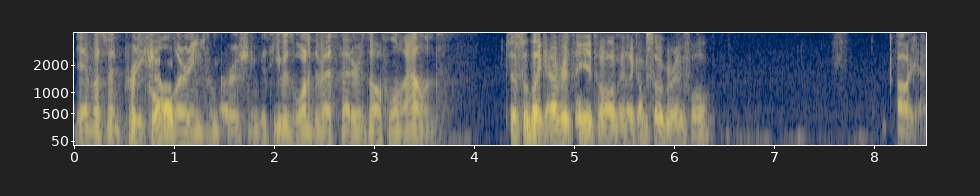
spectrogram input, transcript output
Yeah, it must have been pretty Shout cool out learning Christian from Christian because he was one of the best setters off Long Island. Just with like everything he taught me. Like I'm so grateful. Oh yeah,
